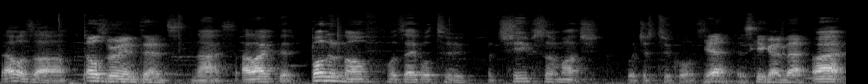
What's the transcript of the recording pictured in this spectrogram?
That was uh, That was very intense. nice. I liked it. Bodunov was able to achieve so much with just two chords. Yeah, let's keep going back. Alright,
